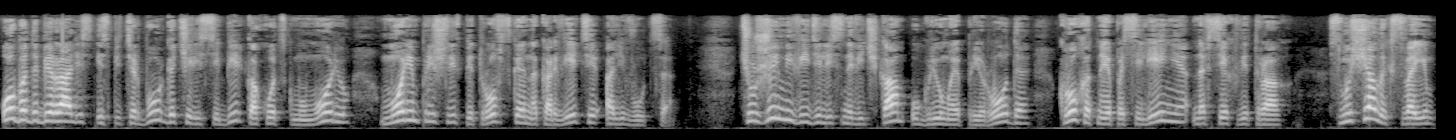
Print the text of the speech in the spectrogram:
Оба добирались из Петербурга через Сибирь к Охотскому морю, морем пришли в Петровское на корвете «Оливуца». Чужими виделись новичкам угрюмая природа, крохотные поселения на всех ветрах. Смущал их своим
